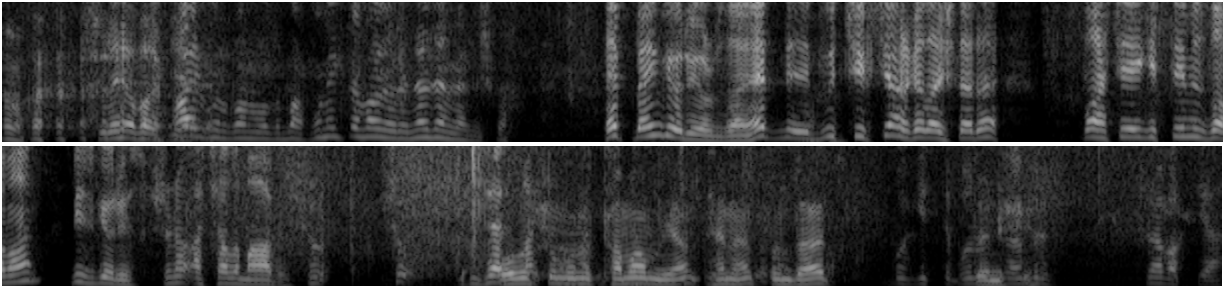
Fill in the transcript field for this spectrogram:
şuraya bak ya. Ay kurban oldu. Bak bunu ilk defa görüyorum. Neden vermiş bak. Hep ben görüyorum zaten. Hep bu çiftçi arkadaşlara bahçeye gittiğimiz zaman biz görüyoruz. Şunu açalım abi. Şu şu güzel Oluşumunu tamamlayan hemen fındığa Bu gitti. Bunu Dönüşüyor. ömrü- Şuna bak ya.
